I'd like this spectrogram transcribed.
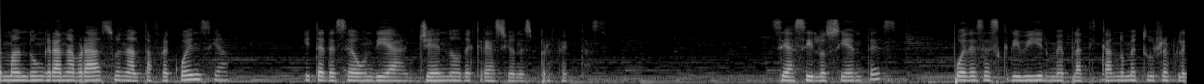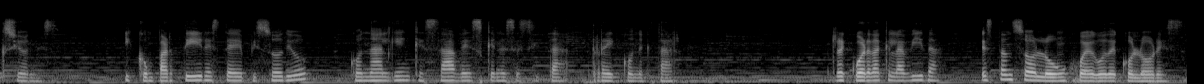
Te mando un gran abrazo en alta frecuencia y te deseo un día lleno de creaciones perfectas. Si así lo sientes, puedes escribirme platicándome tus reflexiones y compartir este episodio con alguien que sabes que necesita reconectar. Recuerda que la vida es tan solo un juego de colores.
